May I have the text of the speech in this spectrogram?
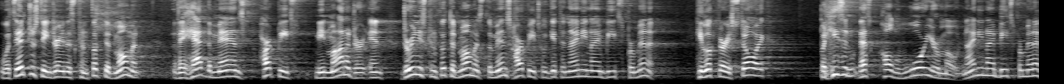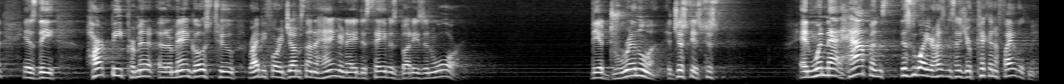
what's interesting during this conflicted moment, they had the man's heartbeats being monitored, and during these conflicted moments, the men's heartbeats would get to 99 beats per minute. He looked very stoic, but he's in that's called warrior mode. 99 beats per minute is the heartbeat per minute that a man goes to right before he jumps on a hand grenade to save his buddies in war. The adrenaline, it just it's just and when that happens, this is why your husband says you're picking a fight with me.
